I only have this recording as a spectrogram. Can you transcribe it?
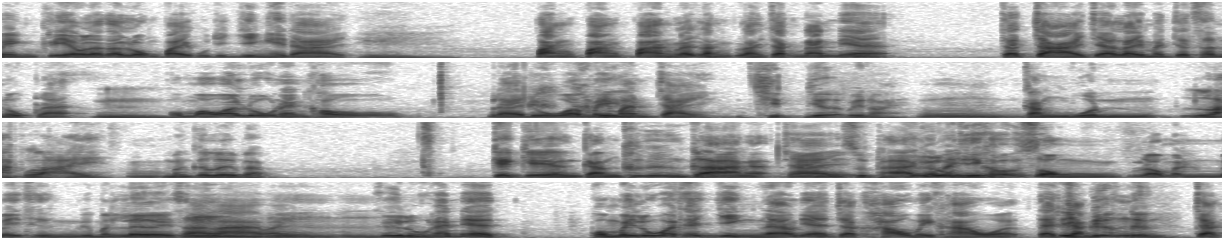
ม็งเกลียวแล้วก็ลงไปกูจะยิงให้ได้อืมปังปังปังแล้วหลังหลังจากนั้นเนี่ย จะจ่ายจะอะไรมันจะสนุกแล้วอืมผมมองว่าลูกนั้นเขา แลดูว่าไม่มั่นใจ คิดเยอะไปหน่อย อืม กังวลหลากหลาย อืม มันก็เลยแบบ เก้ๆกลางๆครึ่งกลางๆอะใช่สุดท้ายคือก็ลูไม่กที่เขาส่งแล้วมันไม่ถึงหรือมันเลยซาร่าไปอืมอืม คือลูกนั้นเนี่ย ผมไม่รู้ว่าถ้ายิงแล้วเนี่ยจะเข้าไม่เข้าอะ แต่อีจาก กเรื่องหนึ่ง จาก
